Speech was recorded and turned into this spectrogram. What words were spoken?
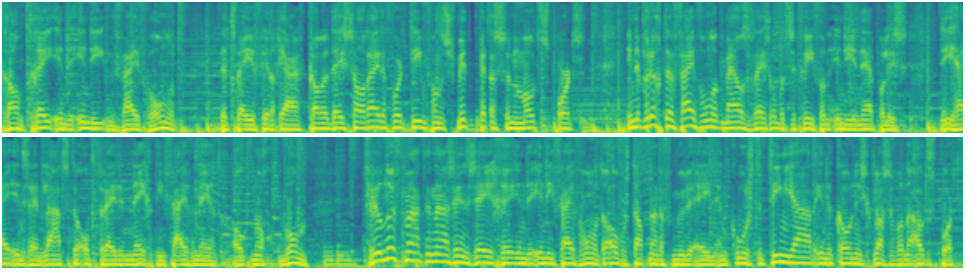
rentree in de Indy 500. De 42-jarige Canadees zal rijden voor het team van Schmidt Peterson Motorsports... in de beruchte 500 mijls race op het circuit van Indianapolis... die hij in zijn laatste optreden in 1995 ook nog won. Villeneuve maakte na zijn zege in de Indy 500 de overstap naar de Formule 1... en koerste 10 jaar in de koningsklasse van de autosport.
